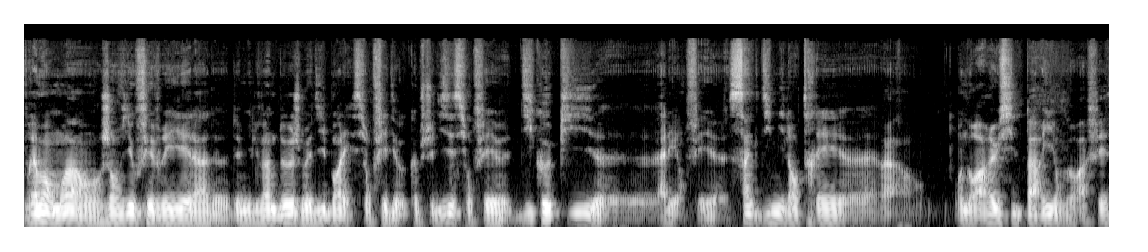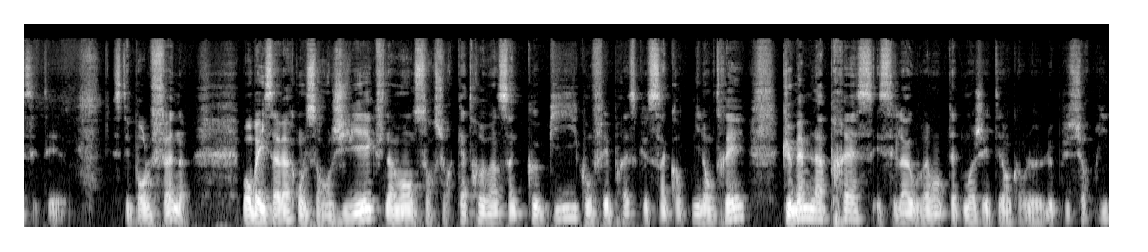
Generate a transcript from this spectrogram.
vraiment moi en janvier ou février là de 2022, je me dis bon allez, si on fait comme je te disais, si on fait 10 euh, copies, allez, on fait 5 10 000 entrées, on aura réussi le pari, on l'aura fait, c'était pour le fun. Bon, bah, il s'avère qu'on le sort en juillet, que finalement on sort sur 85 copies, qu'on fait presque 50 000 entrées, que même la presse, et c'est là où vraiment peut-être moi j'ai été encore le, plus surpris,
